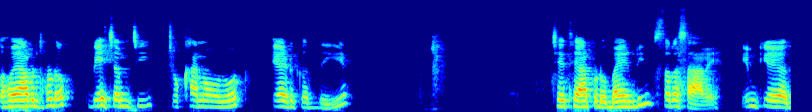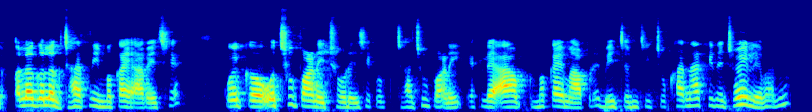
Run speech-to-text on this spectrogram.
તો હવે આપણે થોડોક બે ચમચી ચોખાનો લોટ એડ કરી દઈએ, જેથી આપણું બાઇન્ડિંગ સરસ આવે. કેમ કે અલગ અલગ જાતની મકાઈ આવે છે, કોઈક ઓછું પાણી છોડે છે, કોઈક ઝાઝું પાણી, એટલે આ મકાઈમાં આપણે બે ચમચી ચોખા નાખીને જોઈ લેવાનું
